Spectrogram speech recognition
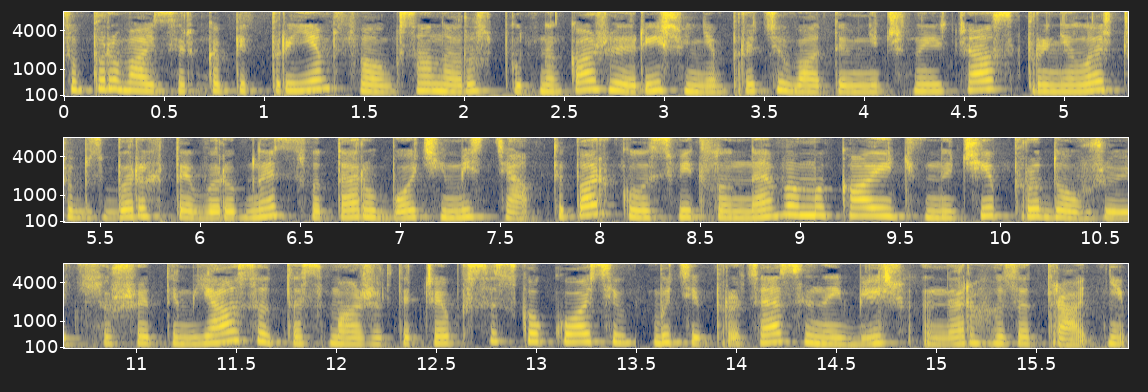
Супервайзерка підприємства Оксана Розпутна каже, рішення працювати в нічний час прийняли, щоб зберегти виробництво та робочі місця. Тепер, коли світло не вимикають, вночі продовжують сушити м'ясо та смажити чипси з кокосів, бо ці процеси найбільш енергозатратні.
